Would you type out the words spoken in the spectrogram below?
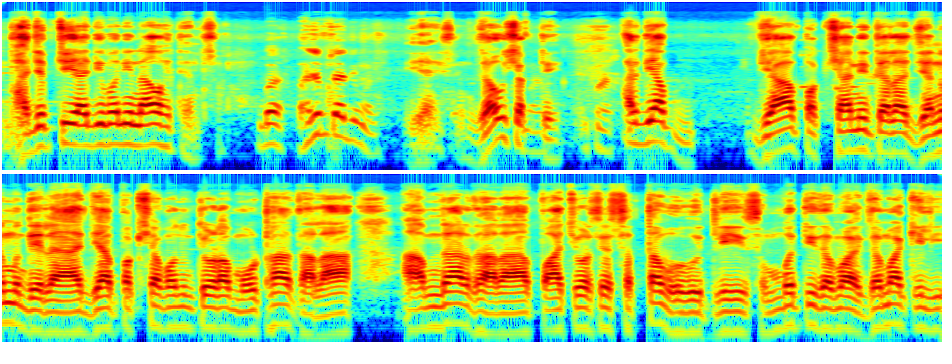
भाजपची यादीमध्ये नाव आहे त्यांचं. बर भाजपच्या येस जाऊ शकते. अरे ज्या ज्या पक्षाने त्याला जन्म दिला ज्या पक्षामधून तेवढा मोठा झाला आमदार झाला पाच वर्ष सत्ता भोगतली संमती जमा जमा केली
